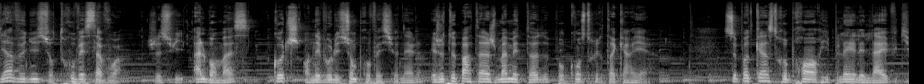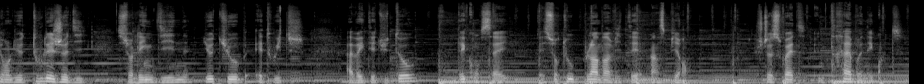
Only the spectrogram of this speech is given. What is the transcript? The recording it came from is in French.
Bienvenue sur Trouver sa voie. Je suis Alban Mas, coach en évolution professionnelle, et je te partage ma méthode pour construire ta carrière. Ce podcast reprend en replay les lives qui ont lieu tous les jeudis sur LinkedIn, YouTube et Twitch, avec des tutos, des conseils et surtout plein d'invités inspirants. Je te souhaite une très bonne écoute.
